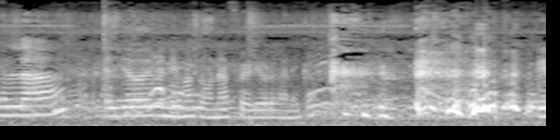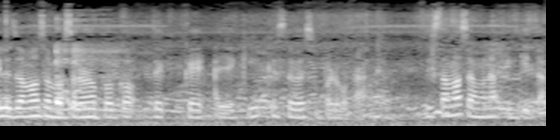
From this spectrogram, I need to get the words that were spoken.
Hola. El día de hoy venimos a una feria orgánica. y les vamos a mostrar un poco de qué hay aquí que se ve súper bacán. Y estamos en una finquita.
